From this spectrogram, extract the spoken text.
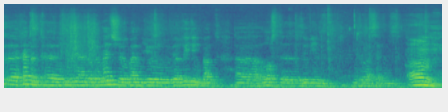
uh, happened uh, in the end of the match uh, when you were leading but uh, lost uh, the win in last seconds? Um,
